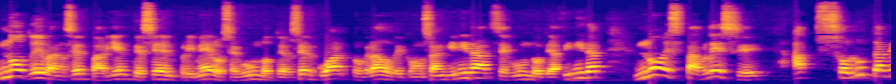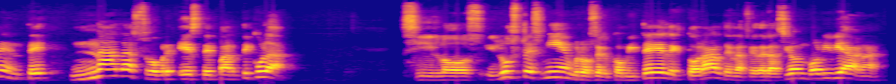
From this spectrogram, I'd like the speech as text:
no deban ser parientes, sea en primero, segundo, tercer, cuarto grado de consanguinidad, segundo de afinidad, no establece absolutamente nada sobre este particular. Si los ilustres miembros del Comité Electoral de la Federación Boliviana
